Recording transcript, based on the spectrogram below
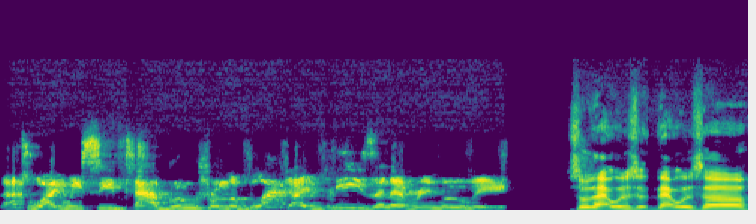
That's why we see Taboo from the Black Eyed Peas in every movie. So that was that was uh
